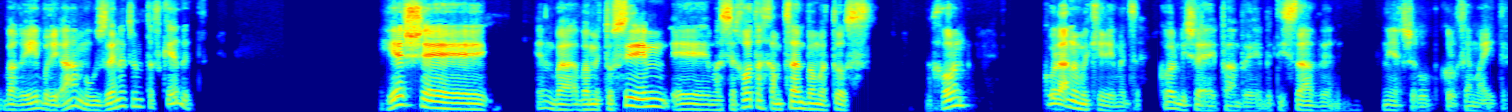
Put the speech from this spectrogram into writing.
בריא, בריאה, מאוזנת ומתפקדת. יש, אה, כן, במטוסים, אה, מסכות החמצן במטוס, נכון? כולנו מכירים את זה, כל מי שהיה פעם בטיסה, ונניח שכולכם הייתם.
